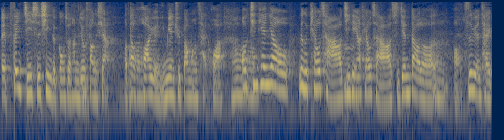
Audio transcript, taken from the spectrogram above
哎，非即时性的工作，他们就放下，嗯、哦，到花园里面去帮忙采花。哦，哦今天要那个挑茶哦，几点要挑茶啊、嗯？时间到了。嗯。哦，资源采，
